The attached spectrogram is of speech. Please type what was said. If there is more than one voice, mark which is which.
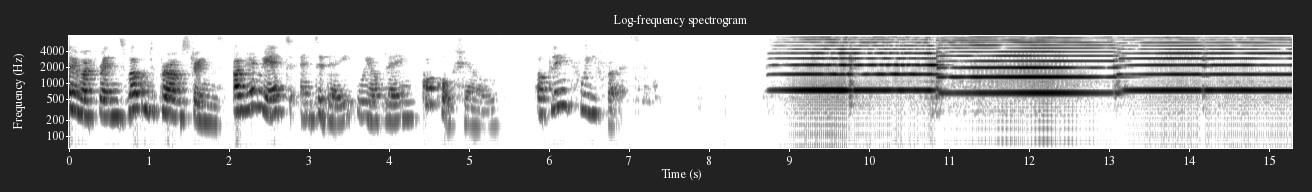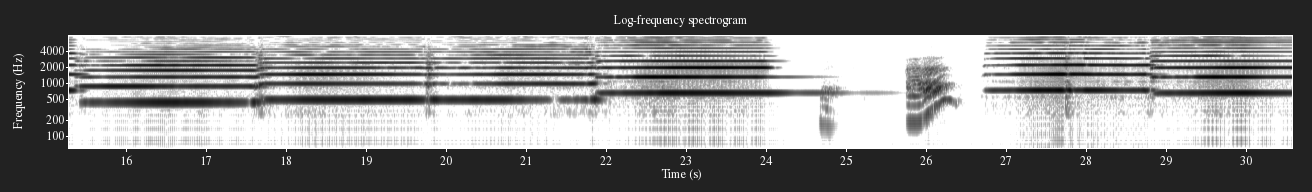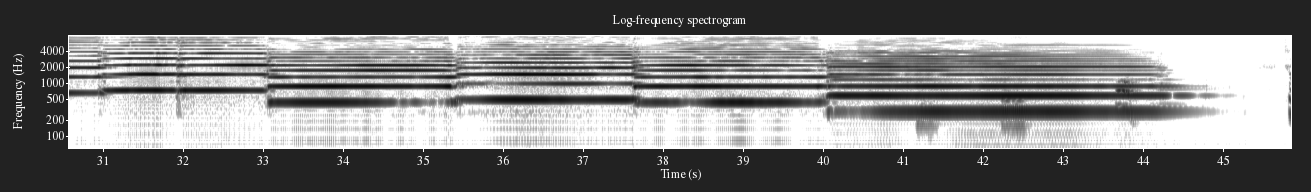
Speaker 1: Hello my friends, welcome to Pro Strings. I'm Henriette and today we are playing cockle shells. I'll play it for you first.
